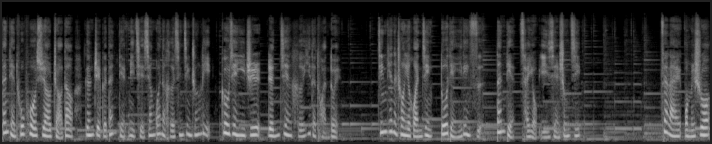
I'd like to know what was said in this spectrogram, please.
单点突破需要找到跟这个单点密切相关的核心竞争力，构建一支人剑合一的团队。今天的创业环境，多点一定死，单点才有一线生机。再来，我们说，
